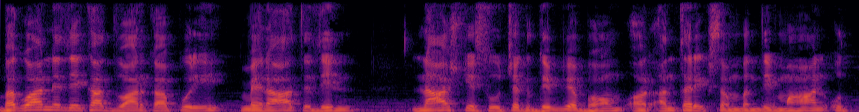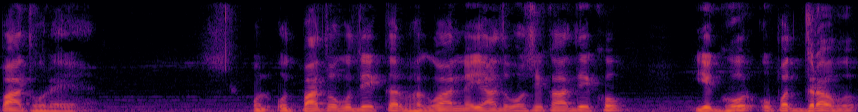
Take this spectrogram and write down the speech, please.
भगवान ने देखा द्वारकापुरी में रात दिन नाश के सूचक दिव्य भौम और अंतरिक्ष संबंधी महान उत्पात हो रहे हैं। उन उत्पातों को देखकर भगवान ने यादवों से कहा, देखो, ये घोर उपद्रव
